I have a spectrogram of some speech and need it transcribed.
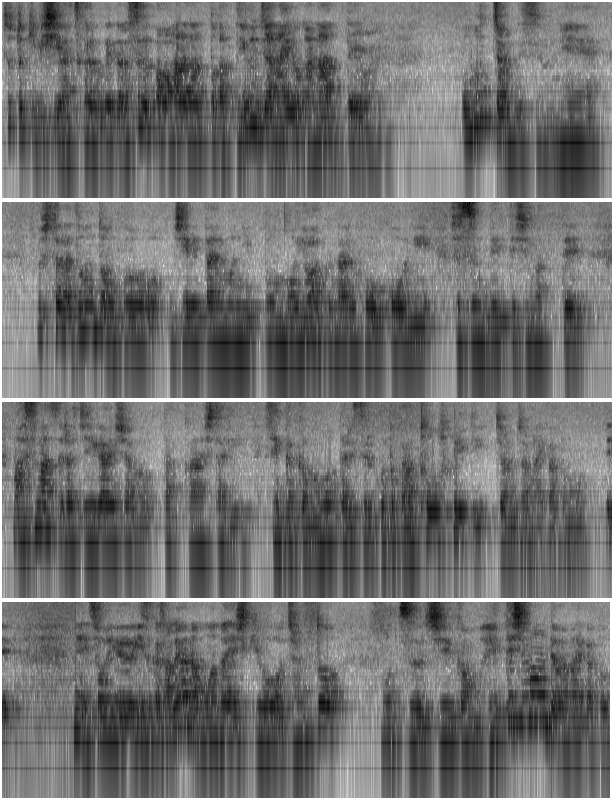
ちょっと厳しい扱いを受けたらすぐパワハラだとかって言うんじゃないのかなって思っちゃうんですよね。そしたらどんどんこう自衛隊も日本も弱くなる方向に進んでいってしまってますます拉致被害者を奪還したり尖閣を守ったりすることから遠のいていっちゃうんじゃないかと思って、ね、そういう飯塚さんのような問題意識をちゃんと持つ自衛官も減ってしまうんではないかと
